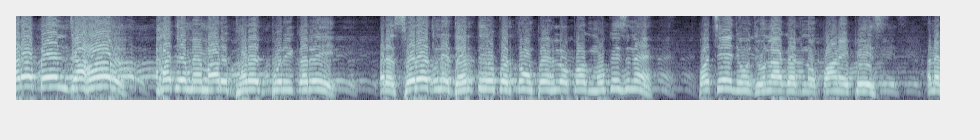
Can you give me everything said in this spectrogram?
અરે બેન જાહલ આજે મેં મારી ફરજ પૂરી કરી. અરે સુરતની ધરતી ઉપર તું પહેલો પગ મૂકીશ ને પછી જ હું જુનાગઢનું પાણી પીશ અને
